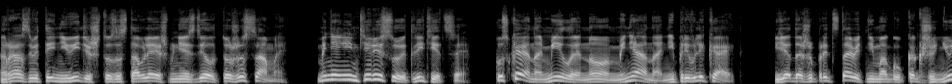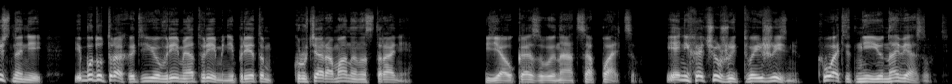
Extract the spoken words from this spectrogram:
Разве ты не видишь, что заставляешь меня сделать то же самое? Меня не интересует Летиция. Пускай она милая, но меня она не привлекает. Я даже представить не могу, как женюсь на ней и буду трахать ее время от времени, при этом крутя романы на стороне. Я указываю на отца пальцем. Я не хочу жить твоей жизнью. Хватит мне ее навязывать.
